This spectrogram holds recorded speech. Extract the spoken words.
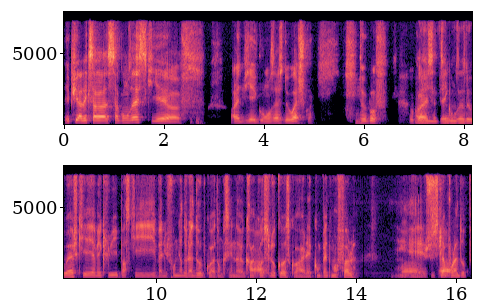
Et puis avec sa, sa gonzesse qui est euh, voilà, une vieille gonzesse de wesh, quoi. De beauf. Donc, voilà, une vieille gonzesse de wesh qui est avec lui parce qu'il va lui fournir de la dope, quoi. Donc c'est une Krakos locos, quoi. Elle est complètement folle. Et juste là pour la dope.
